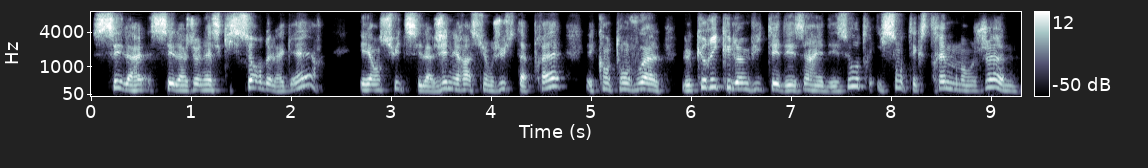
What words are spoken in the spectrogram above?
c'est la, la jeunesse qui sort de la guerre et ensuite c'est la génération juste après. Et quand on voit le curriculum vitae des uns et des autres, ils sont extrêmement jeunes.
